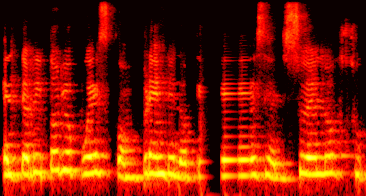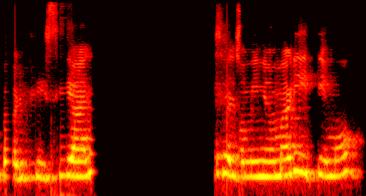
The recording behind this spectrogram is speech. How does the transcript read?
el territorio pues comprende lo que es el suelo superficial, es el dominio marítimo,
